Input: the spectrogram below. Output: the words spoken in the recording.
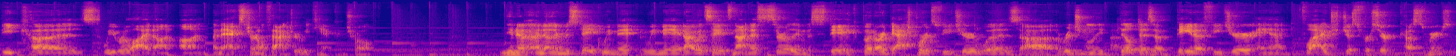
because we relied on on an external factor we can't control you know another mistake we made we made i would say it's not necessarily a mistake but our dashboards feature was uh, originally built as a beta feature and flagged just for certain customers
